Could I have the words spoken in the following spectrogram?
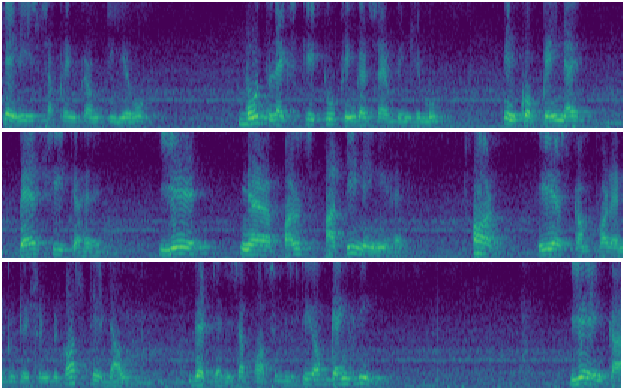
कि he suffering from T A O both legs की two fingers have been remove इनको पेन है, पैर सीट है। ये पल्स आती नहीं है। और he has come for amputation because they doubt that there is a possibility of gangrene ये इनका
